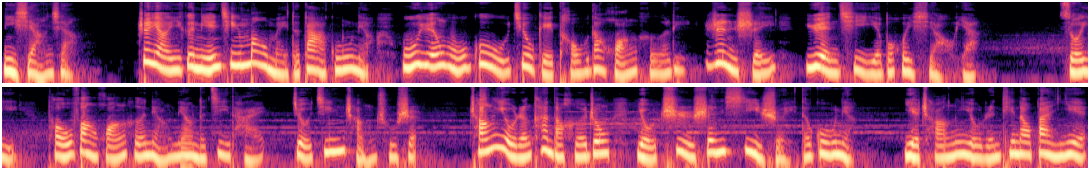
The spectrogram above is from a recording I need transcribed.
你想想，这样一个年轻貌美的大姑娘，无缘无故就给投到黄河里，任谁怨气也不会小呀。所以，投放黄河娘娘的祭台就经常出事。常有人看到河中有赤身戏水的姑娘，也常有人听到半夜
